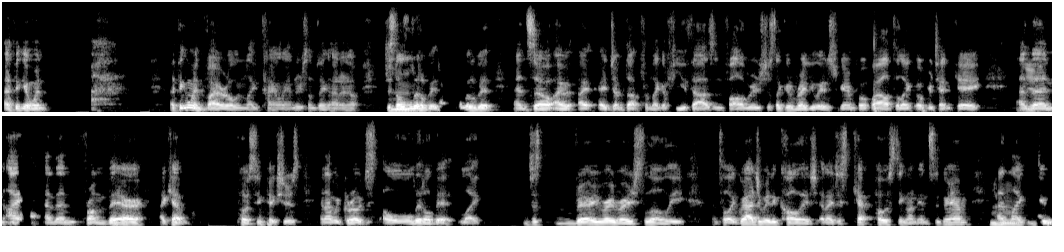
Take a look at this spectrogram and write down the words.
I think it went, I think it went viral in like Thailand or something. I don't know, just a Mhm. little bit, a little bit. And so I, I, I jumped up from like a few thousand followers, just like a regular Instagram profile to like over 10K. And Yeah. then I, and then from there, I kept posting pictures and I would grow just a little bit, like just very, very, very slowly until I graduated college. And I just kept posting on Instagram and Mhm. like doing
